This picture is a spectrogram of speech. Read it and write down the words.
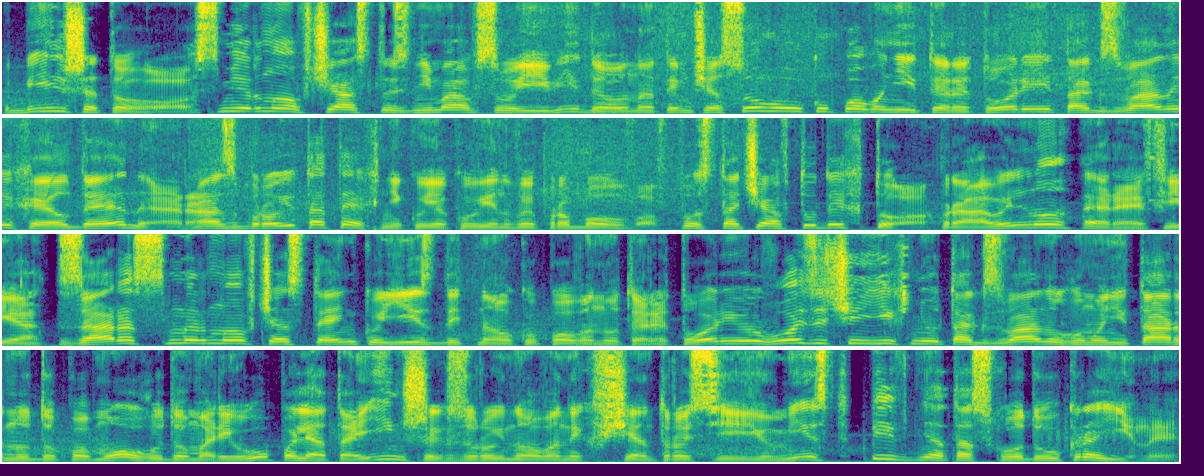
Більше того, Смірнов часто знімав свої відео на тимчасово окупованій території так званих ЛДНР, а зброю та техніку, яку він випробовував, постачав туди хто? Правильно, Ерефія. Зараз Смирнов частенько їздить на окуповану територію, возячи їхню так звану гуманітарну допомогу до Маріуполя та інших зруйнованих вщент Росією міст півдня та сходу України.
